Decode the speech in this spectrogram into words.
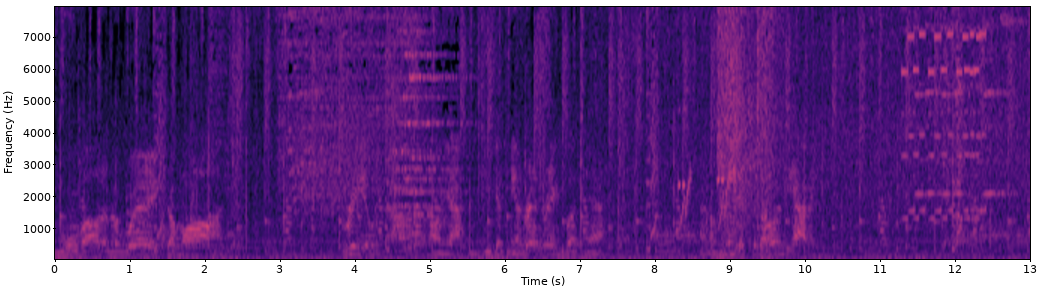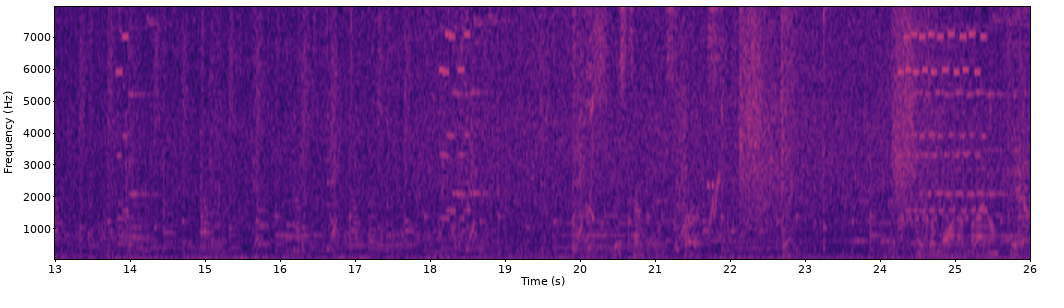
Move out of the way, come on. Really? Oh yeah, you get me a red ring, but yeah. I don't need it because I already have it. This temple is cursed. There's a one, but I don't care.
